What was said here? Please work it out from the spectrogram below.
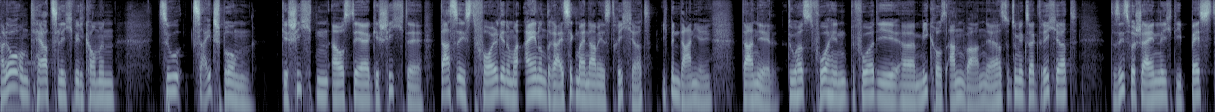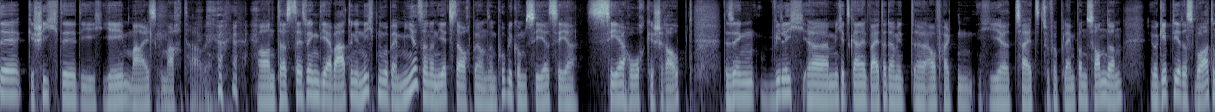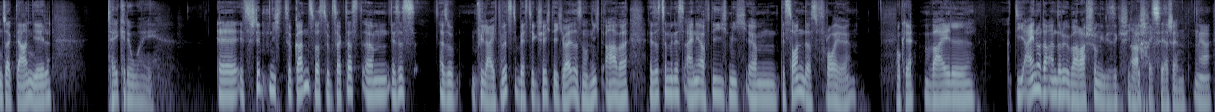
Hallo und herzlich willkommen zu Zeitsprung. Geschichten aus der Geschichte. Das ist Folge Nummer 31. Mein Name ist Richard. Ich bin Daniel. Daniel, du hast vorhin, bevor die äh, Mikros an waren, ja, hast du zu mir gesagt, Richard, das ist wahrscheinlich die beste Geschichte, die ich jemals gemacht habe. Und dass deswegen die Erwartungen nicht nur bei mir, sondern jetzt auch bei unserem Publikum sehr, sehr, sehr hoch geschraubt. Deswegen will ich äh, mich jetzt gar nicht weiter damit äh, aufhalten, hier Zeit zu verplempern, sondern übergebe dir das Wort und sag Daniel, take it away. Äh, es stimmt nicht so ganz, was du gesagt hast. Ähm, es ist also vielleicht wird es die beste Geschichte, ich weiß es noch nicht, aber es ist zumindest eine, auf die ich mich ähm, besonders freue. Okay. Weil die ein oder andere Überraschung in diese Geschichte Ach, steckt. Sehr schön. Ja.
